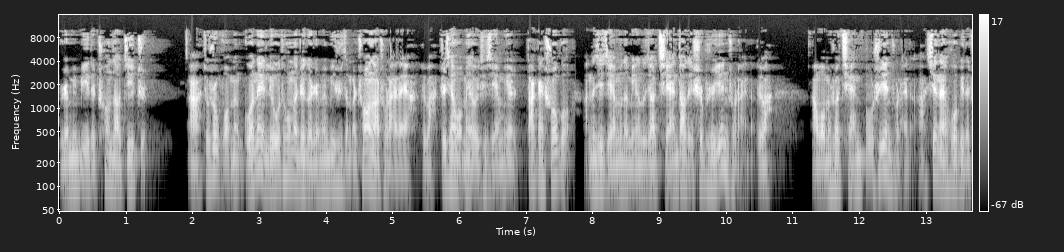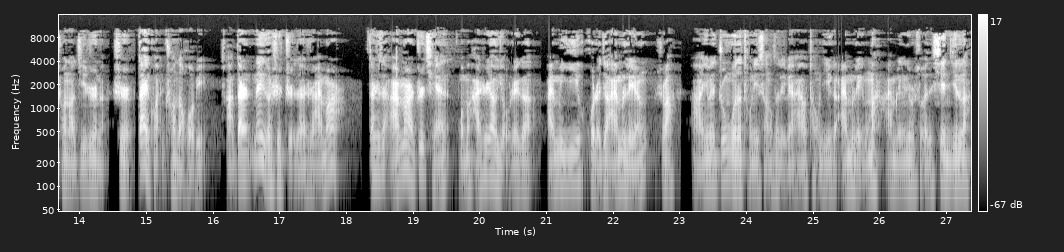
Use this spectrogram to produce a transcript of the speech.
人民币的创造机制。啊，就是我们国内流通的这个人民币是怎么创造出来的呀？对吧？之前我们有一期节目也大概说过啊，那期节目的名字叫“钱到底是不是印出来的”，对吧？啊，我们说钱不是印出来的啊，现代货币的创造机制呢是贷款创造货币啊，但是那个是指的是 M 二但是在 M 二之前，我们还是要有这个 M 一或者叫 M 零，是吧？啊，因为中国的统计层次里边还要统计一个 M 零嘛，M 零就是所谓的现金了。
